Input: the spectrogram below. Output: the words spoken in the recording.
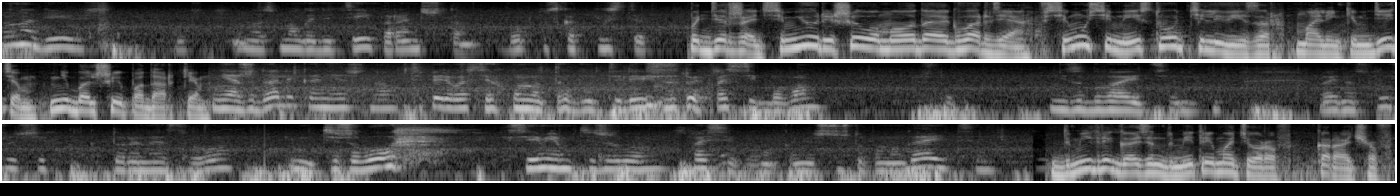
Ну, надеюсь. У нас много детей, пораньше там в отпуск отпустят. Поддержать семью решила молодая гвардия. Всему семейству телевизор, маленьким детям небольшие подарки. Не ожидали, конечно. Теперь во всех комнатах будут телевизоры. Спасибо вам, что не забываете военнослужащих, которые на СВО. Им тяжело, семьям тяжело. Спасибо вам, конечно, что помогаете. Дмитрий Газин, Дмитрий Матеров, Карачев.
